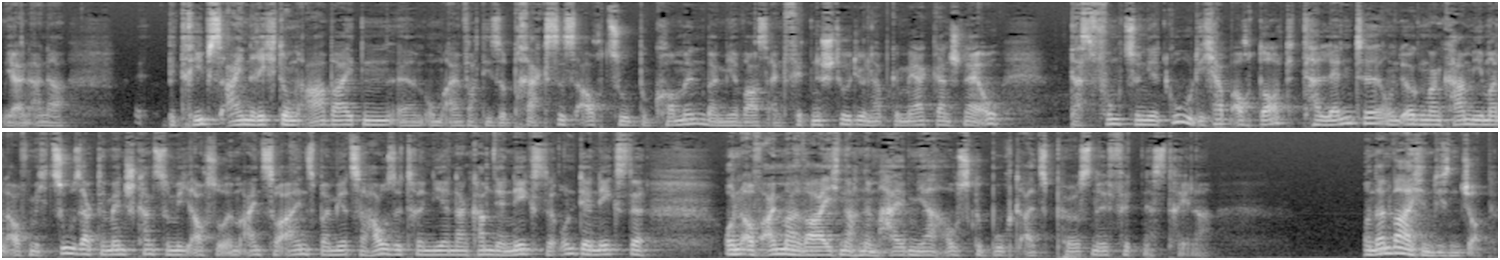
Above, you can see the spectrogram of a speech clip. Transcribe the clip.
ja, in einer Betriebseinrichtung arbeiten, ähm, um einfach diese Praxis auch zu bekommen. Bei mir war es ein Fitnessstudio und habe gemerkt ganz schnell, oh, das funktioniert gut. Ich habe auch dort Talente und irgendwann kam jemand auf mich zu, sagte, Mensch, kannst du mich auch so im 1 zu 1 bei mir zu Hause trainieren? Dann kam der nächste und der nächste und auf einmal war ich nach einem halben Jahr ausgebucht als Personal Fitness Trainer. Und dann war ich in diesem Job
